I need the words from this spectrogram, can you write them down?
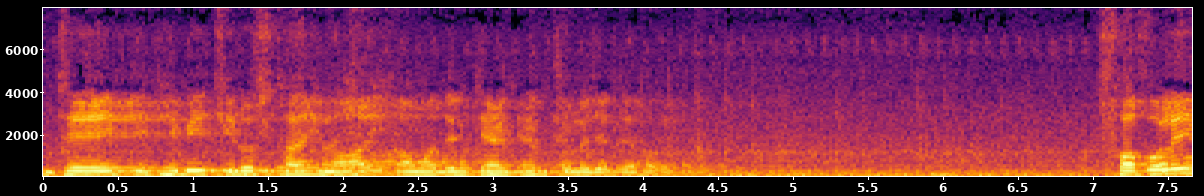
যে পৃথিবী চিরস্থায়ী নয়, আমাদেরকে একদিন চলে যেতে হবে। সকলেই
